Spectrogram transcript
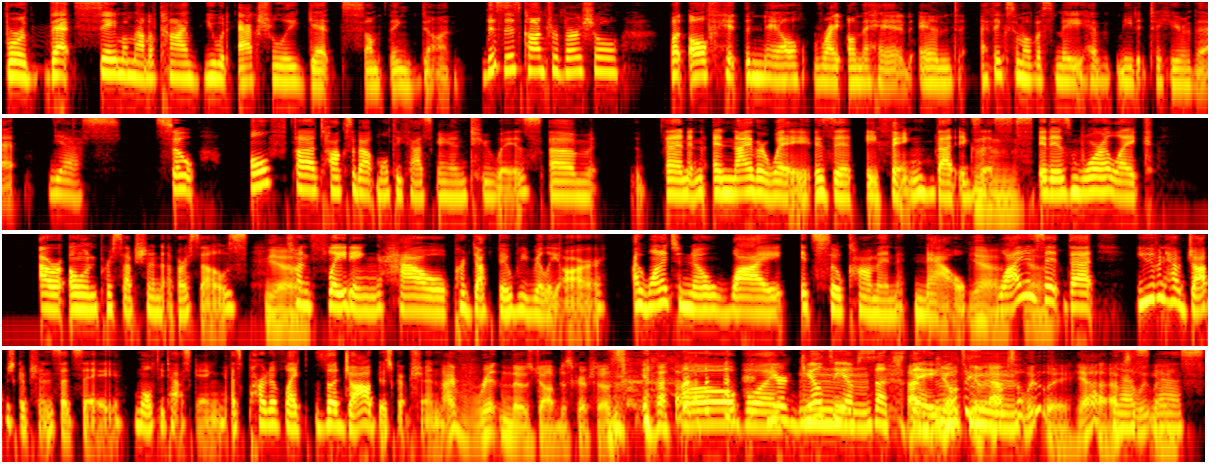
for that same amount of time, you would actually get something done. This is controversial, but Ulf hit the nail right on the head. And I think some of us may have needed to hear that. Yes. So Ulf uh, talks about multitasking in two ways. Um, and in, in, neither way is it a thing that exists. Mm. It is more like our own perception of ourselves, yeah. conflating how productive we really are. I wanted to know why it's so common now. Yeah. Why yeah. is it that you even have job descriptions that say multitasking as part of like the job description. I've written those job descriptions. oh boy. You're guilty mm. of such things. I'm guilty of absolutely. Yeah, absolutely. Yes, yes.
